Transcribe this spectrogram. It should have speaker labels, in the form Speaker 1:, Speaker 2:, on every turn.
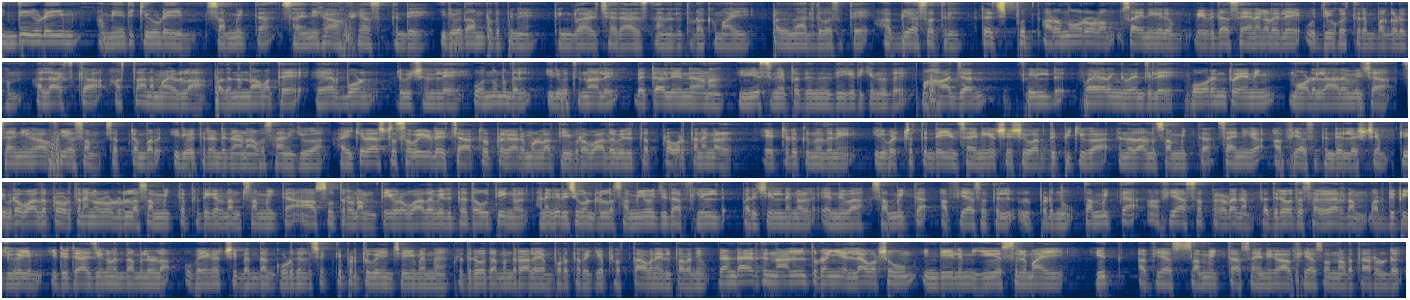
Speaker 1: ഇന്ത്യയുടെയും അമേരിക്കയുടെയും സംയുക്ത സൈനിക അഭ്യാസത്തിന്റെ ഇരുപതാം പതിപ്പിന് തിങ്കളാഴ്ച രാജസ്ഥാനിൽ തുടക്കമായി. പതിനാല് ദിവസത്തെ അഭ്യാസത്തിൽ രജ്പുത് അറുന്നൂറോളം സൈനികരും വിവിധ സേനകളിലെ ഉദ്യോഗസ്ഥരും പങ്കെടുക്കും. അലാസ്ക ആസ്ഥാനമായുള്ള പതിനൊന്നാമത്തെ എയർബോൺ ഡിവിഷനിലെ ഒന്നു മുതൽ ഇരുപത്തിനാല് ബറ്റാലിയനാണ് യു എസിനെ പ്രതിനിധീകരിക്കുന്നത്. മഹാജൻ ഫീൽഡ് ഫയറിംഗ് റേഞ്ചിലെ ഫോറിൻ ട്രെയിനിംഗ് മോഡൽ ആരംഭിച്ച സൈനികാഭ്യാസം സെപ്റ്റംബർ ഇരുപത്തിരണ്ടിനാണ് അവസാനിക്കുക. ഐക്യരാഷ്ട്രസഭയുടെ ചാർട്ടർ പ്രകാരമുള്ള തീവ്രവാദ വിരുദ്ധ പ്രവർത്തനങ്ങൾ ഏറ്റെടുക്കുന്നതിന് ഇരുപക്ഷത്തിന്റെയും സൈനിക ശേഷി വർദ്ധിപ്പിക്കുക എന്നതാണ് സംയുക്ത സൈനിക അഭ്യാസത്തിന്റെ ലക്ഷ്യം. തീവ്രവാദ പ്രവർത്തനങ്ങളോടുള്ള സംയുക്ത പ്രതികരണം സംയുക്ത ആസൂത്രണം തീവ്രവാദ വിരുദ്ധ ദൗത്യങ്ങൾ അനുകരിച്ചുകൊണ്ടുള്ള സംയോജിത ഫീൽഡ് പരിശീലനങ്ങൾ എന്നിവ സംയുക്ത അഭ്യാസത്തിൽ ഉൾപ്പെടുന്നു. സംയുക്ത അഭ്യാസ പ്രകടനം പ്രതിരോധ സഹകരണം വർദ്ധിപ്പിക്കുകയും ഇരു രാജ്യങ്ങളും തമ്മിലുള്ള ഉഭയകക്ഷി ബന്ധം കൂടുതൽ ശക്തിപ്പെടുത്തുകയും ചെയ്യുമെന്ന് പ്രതിരോധ മന്ത്രാലയം പുറത്തിറക്കിയ പ്രസ്താവനയിൽ പറഞ്ഞു. രണ്ടായിരത്തി നാലിൽ തുടങ്ങി എല്ലാ വർഷവും ഇന്ത്യയിലും യു എസിലുമായി യുദ്ധ് അഭ്യാസ് സംയുക്ത സൈനികാഭ്യാസം നടത്താറുണ്ട്.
